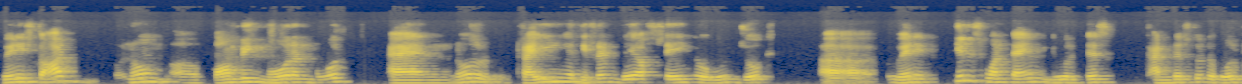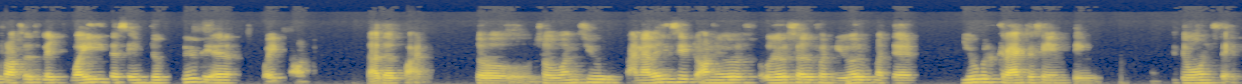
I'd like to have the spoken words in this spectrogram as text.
When you start, you know, uh, bombing more and more, and you know, trying a different way of saying your own jokes, uh, when it kills one time, you will just understood the whole process, like why the same joke will there, why not the other part. So, so once you analyze it on your yourself and your method, you will crack the same thing. It won't stay.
